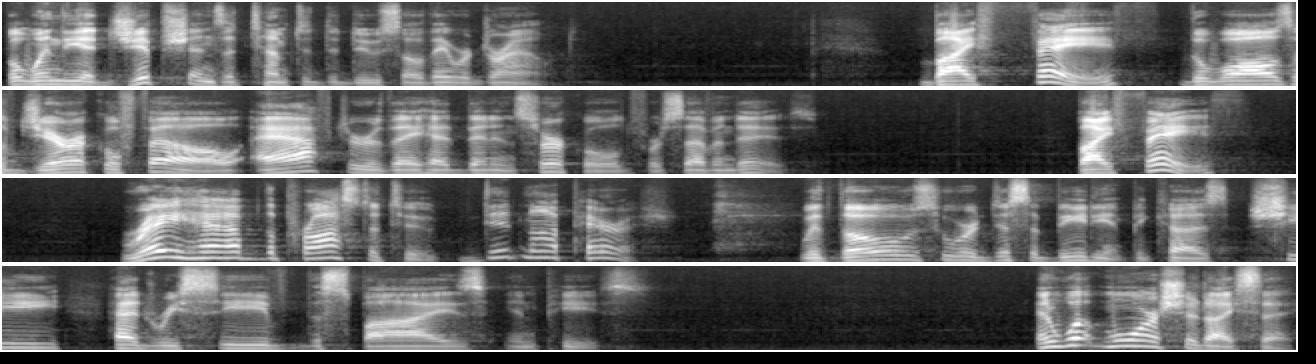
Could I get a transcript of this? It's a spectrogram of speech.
But when the Egyptians attempted to do so, they were drowned. By faith, the walls of Jericho fell after they had been encircled for seven days. By faith, Rahab the prostitute did not perish with those who were disobedient because she had received the spies in peace. And what more should I say?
